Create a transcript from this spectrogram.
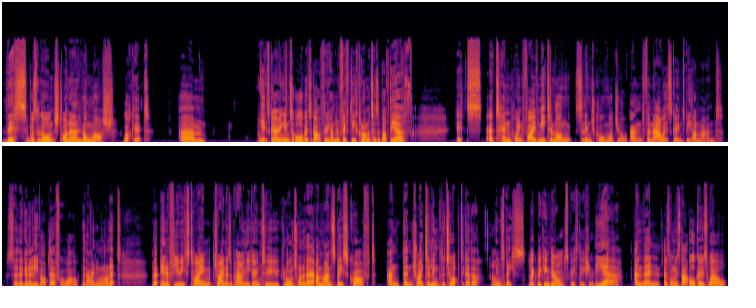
This was launched on a Long March rocket. Um, it's going into orbit about 350 kilometers above the Earth. It's a 10.5 meter long cylindrical module, and for now it's going to be unmanned. So they're going to leave it up there for a while without anyone on it. But in a few weeks' time, China's apparently going to launch one of their unmanned spacecraft and then try to link the two up together Oh. in space. Like making their own space station. Yeah. Oh. And then, as long as that all goes well,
